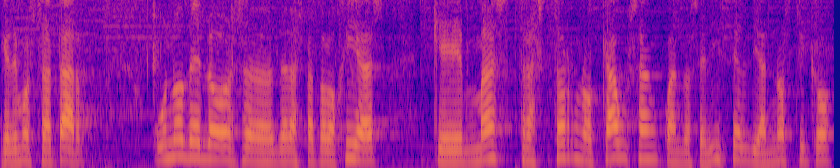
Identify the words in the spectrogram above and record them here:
Queremos tratar uno de, eh, de las patologías que más trastorno causan cuando se dice el diagnóstico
